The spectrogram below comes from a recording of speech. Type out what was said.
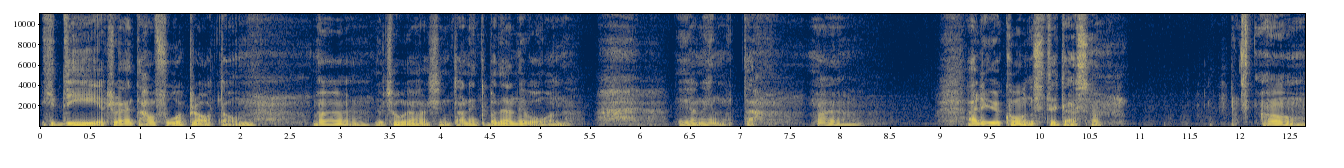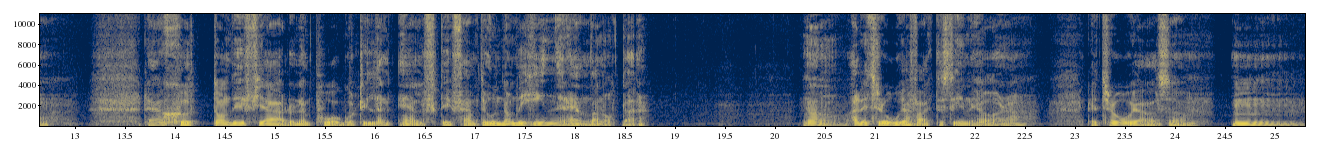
Idéer tror jag inte han får prata om. Eh, det tror jag inte. Han är inte på den nivån. Det är han inte. Eh. Ja, det är ju konstigt alltså. Ja. Den 17 i fjärde och den pågår till den 11 i femte. Undrar om det hinner hända något där. Ja, det tror jag faktiskt hinner göra. Det tror jag alltså. Mm.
